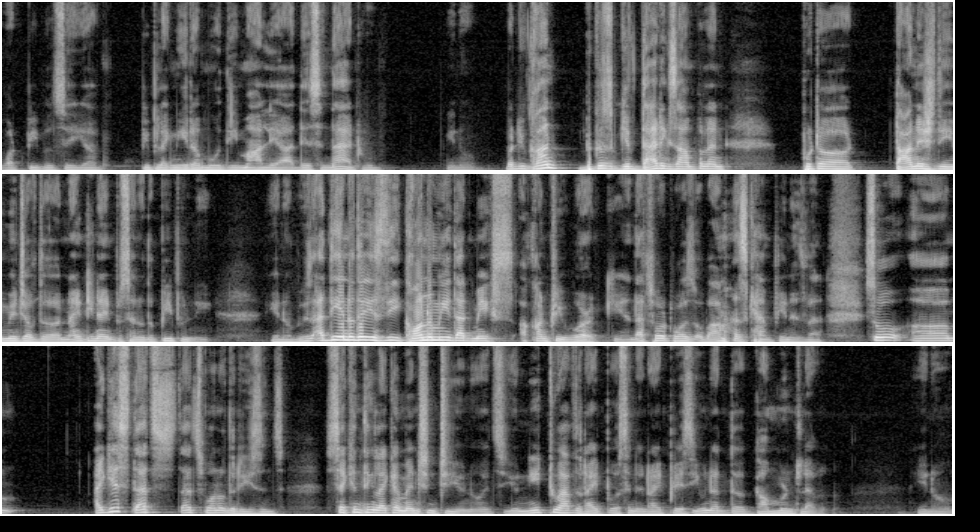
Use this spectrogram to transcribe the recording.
what people say you have people like Nirav Modi, Mallya, this and that, you know. But you can't because give that example and put a tarnish the image of the 99% of the people. You know, because at the end of the day, it's the economy that makes a country work, and that's what was Obama's campaign as well. So um, I guess that's that's one of the reasons. Second thing, like I mentioned to you, you know, it's you need to have the right person in the right place, even at the government level. You know,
